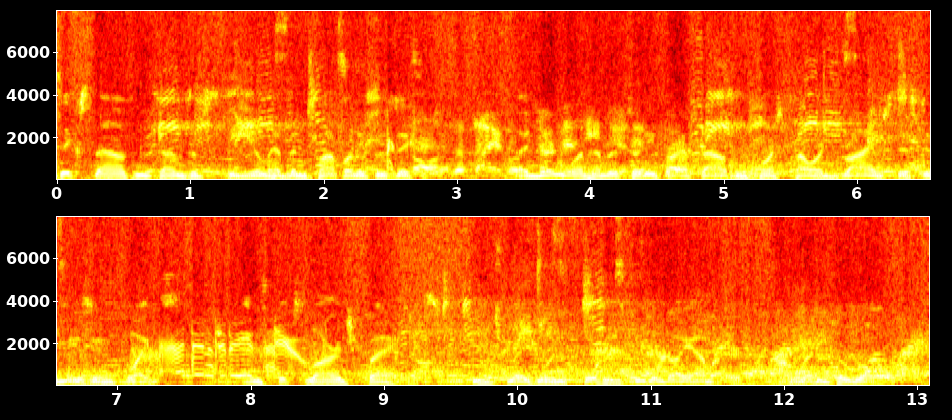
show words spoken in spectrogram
6,000 tons of steel have been properly positioned. A new 135,000 horsepower drive system is in place. And six large fans, each measuring 40 feet in diameter, are ready to roll.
